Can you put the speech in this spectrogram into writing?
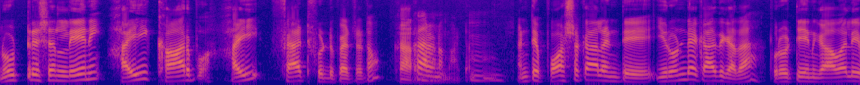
న్యూట్రిషన్ లేని high carb high fat food పెట్టడం కారణం. అన్నమాట. అంటే పోషకాలంటే ఈ రెండే కాదు కదా? ప్రోటీన్ కావాలి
